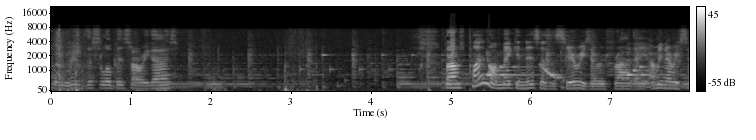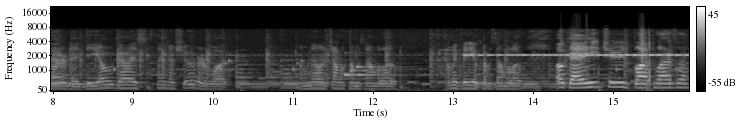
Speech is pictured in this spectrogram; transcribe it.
Let me move this a little bit. Sorry, guys. But I was planning on making this as a series every Friday. I mean every Saturday. Do y'all guys think I should or what? Let me know in the channel comments down below. I mean video comments down below. Okay, he choose Black Plaza.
